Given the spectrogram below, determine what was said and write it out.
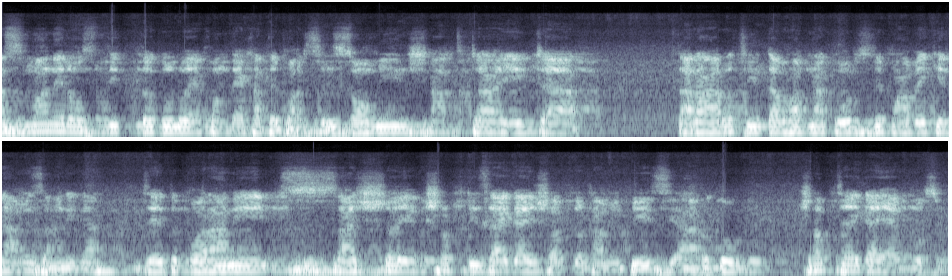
আসমানের অস্তিত্বগুলো এখন দেখাতে পারছে। জমিন, সাতটা, এইটা তারা আরও চিন্তা ভাবনা করছে পাবে কিনা আমি জানি না। যেহেতু কোরআনে চারশো একষট্টি জায়গায় শব্দটা আমি পেয়েছি আর দু। সব জায়গায় এক বছর,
